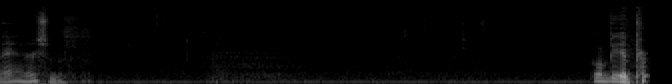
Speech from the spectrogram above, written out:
Man, there's some. Going to be a. Per-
